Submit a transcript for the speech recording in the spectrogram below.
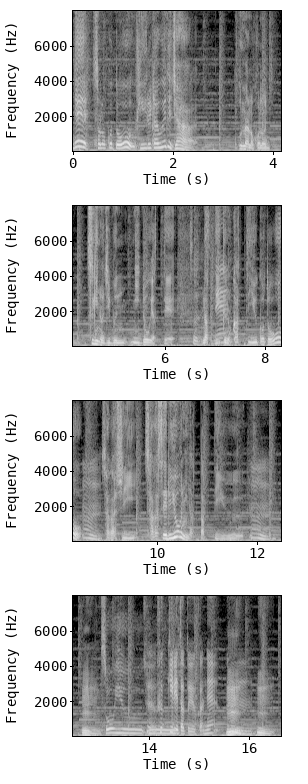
でそのことを受け入れた上でじゃあ今のこの次の自分にどうやって。なっていくのかっていうことをうん、探し探せるようになったっていう、うん、うん、そういう吹っ切れたというかね。うん。うん。はあ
